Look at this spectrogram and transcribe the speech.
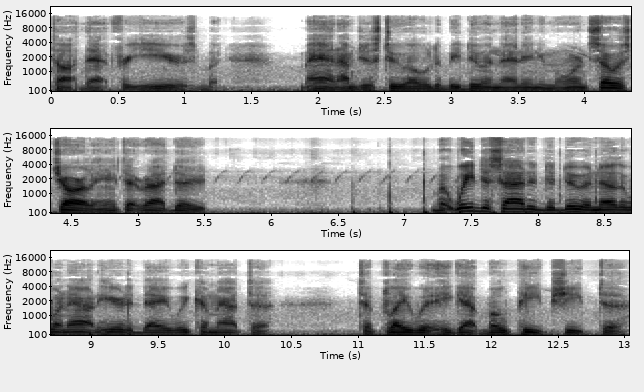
taught that for years, but man, I'm just too old to be doing that anymore. And so is Charlie, ain't that right, dude? But we decided to do another one out here today. We come out to to play with. He got Bo Peep sheep to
